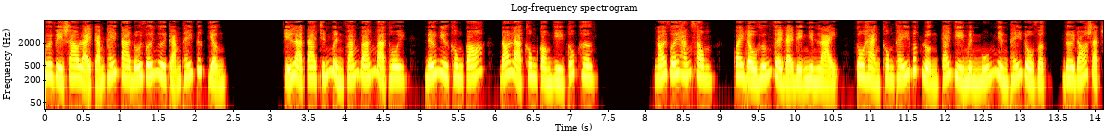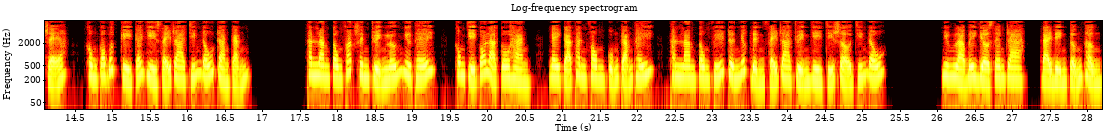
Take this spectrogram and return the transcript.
Ngươi vì sao lại cảm thấy ta đối với ngươi cảm thấy tức giận? Chỉ là ta chính mình phán đoán mà thôi, nếu như không có, đó là không còn gì tốt hơn. Nói với hắn xong, quay đầu hướng về đại điện nhìn lại, Tô Hàng không thấy bất luận cái gì mình muốn nhìn thấy đồ vật, nơi đó sạch sẽ, không có bất kỳ cái gì xảy ra chiến đấu tràn cảnh. Thanh Lam Tông phát sinh chuyện lớn như thế, không chỉ có là Tô Hàng, ngay cả Thanh Phong cũng cảm thấy, Thanh Lam Tông phía trên nhất định xảy ra chuyện gì chỉ sợ chiến đấu. Nhưng là bây giờ xem ra, đại điện cẩn thận,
